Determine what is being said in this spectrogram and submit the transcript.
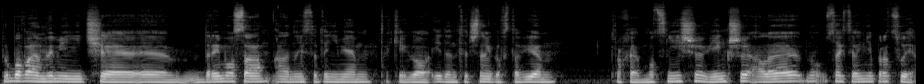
Próbowałem wymienić e, Dreymosa, ale no niestety nie miałem takiego identycznego. Wstawiłem trochę mocniejszy, większy, ale no, sekcja nie pracuje.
